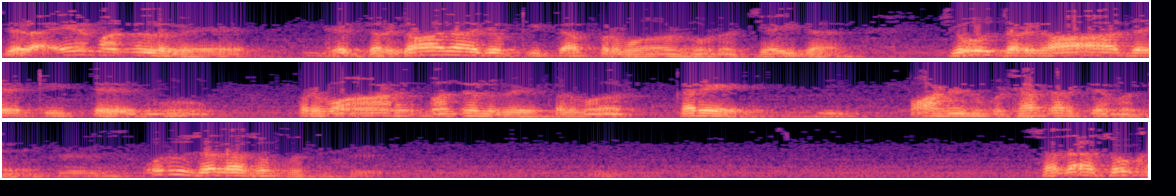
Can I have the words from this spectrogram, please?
ਜਿਹੜਾ ਇਹ ਮੰਨ ਲਵੇ ਕਿ ਦਰਗਾਹ ਦਾ ਜੋ ਕੀਤਾ ਪ੍ਰਮਾਣ ਹੋਣਾ ਚਾਹੀਦਾ ਜੋ ਦਰਗਾਹ ਦੇ ਕੀਤੇ ਨੂੰ ਪ੍ਰਮਾਣ ਮੰਨ ਲਵੇ ਪ੍ਰਮਾਣ ਕਰੇ ਪਾਣੀ ਨੂੰ ਪੁੱਛਾ ਕਰਕੇ ਮੰਨੇ ਉਹਨੂੰ ਸਦਾ ਸੁਖ ਹੁੰਦਾ ਸਦਾ ਸੁਖ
